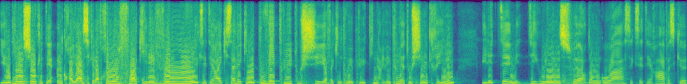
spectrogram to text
il y a une dimension qui était incroyable, c'est que la première fois qu'il est venu, etc., et qu'il savait qu'il ne pouvait plus toucher, enfin qu'il ne pouvait plus, qu'il n'arrivait plus à toucher un crayon, il était mais dégoulinant de sueur, d'angoisse, etc. Parce que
